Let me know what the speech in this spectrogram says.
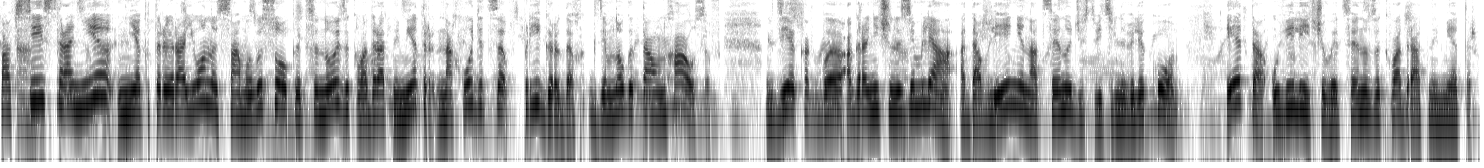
По всей стране некоторые районы с самой высокой ценой за квадратный метр находятся в пригородах, где много таунхаусов, где как бы ограничена земля, а давление на цену действительно велико. Это увеличивает цену за квадратный метр.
